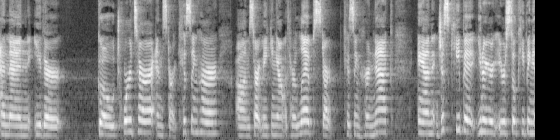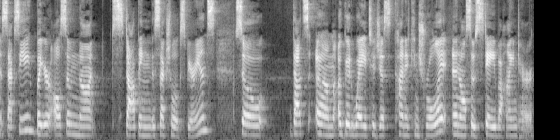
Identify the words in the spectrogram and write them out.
and then either go towards her and start kissing her, um, start making out with her lips, start kissing her neck, and just keep it, you know, you're, you're still keeping it sexy, but you're also not stopping the sexual experience. So that's um, a good way to just kind of control it and also stay behind her.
